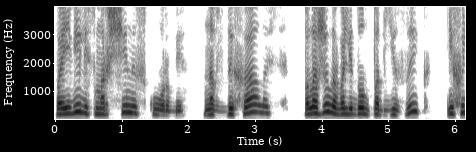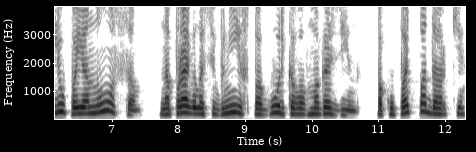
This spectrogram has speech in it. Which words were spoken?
появились морщины скорби, навздыхалась, положила валидол под язык и, хлюпая носом, направилась вниз по Горького в магазин покупать подарки.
